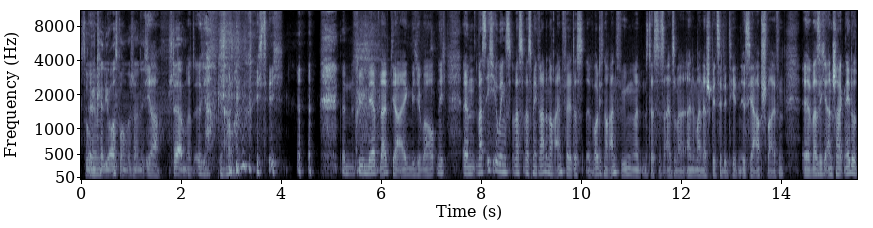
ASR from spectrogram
So wie ähm, Kelly Osbourne wahrscheinlich. Ja. Sterben. Äh, Ja, genau, richtig. Dann viel mehr bleibt ja eigentlich überhaupt nicht. Ähm, was ich übrigens, was, was mir gerade noch einfällt, das äh, wollte ich noch anfügen, und das ist meiner, eine meiner Spezialitäten, ist ja Abschweifen. Äh, was ich an Sharknado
